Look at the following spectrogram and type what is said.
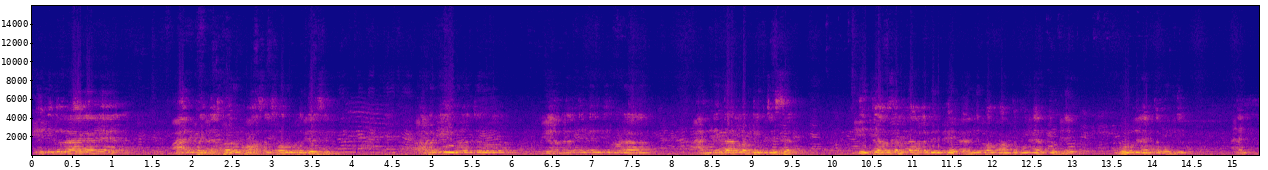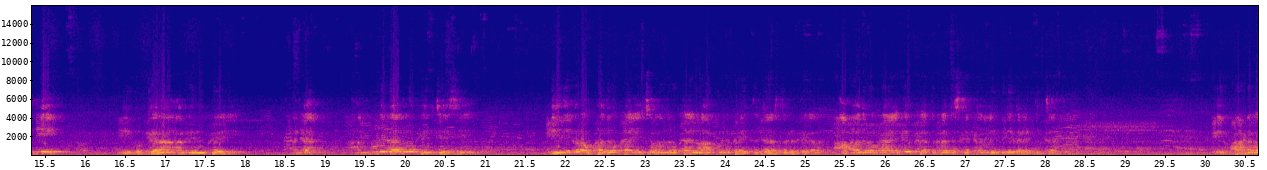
ఎన్నికలు రాగానే మారిపోయింది. ఆ స్వరూపం అసలు స్వరూపం తెలిసింది. కాబట్టి ఈరోజు మీ అందరి దగ్గరికి కూడా అన్ని ధరలు పెంచేశారు నిత్యావసర ధరలు పెరిగాయి కందిపప్పు అంతకుముందు ఎంత ఉంది? నూనెలు ఎంత ఉంది? అన్ని మీకు కిరాణా పెరిగిపోయి అంటే అన్ని ధరలు పెంచేసి మీ దగ్గర ఒక పది రూపాయలు ఇచ్చి వంద రూపాయలు లాక్కునే ప్రయత్నం చేస్తున్నట్టే కదా. ఆ పది రూపాయలకి పెద్ద పెద్ద స్టిక్కర్లు ఇంటి దగ్గర అంటించారు మీరు పండుగ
